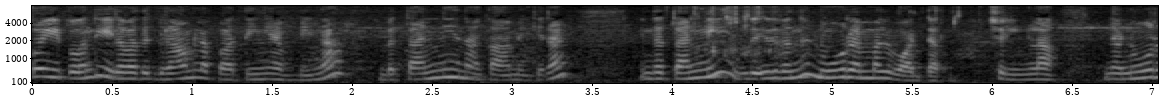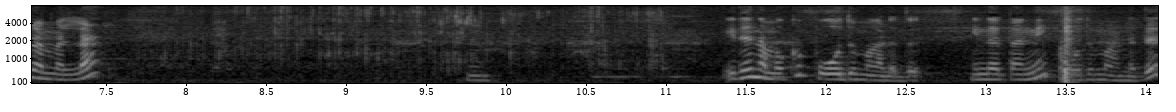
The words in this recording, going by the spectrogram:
ஸோ இப்போ வந்து இருபது கிராமில் பார்த்தீங்க அப்படின்னா இந்த தண்ணி நான் காமிக்கிறேன். இந்த தண்ணி இது வந்து நூறு எம்எல் வாட்டர் சரிங்களா? இந்த நூறு எம்எல்ல இது நமக்கு போதுமானது. இந்த தண்ணி போதுமானது.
